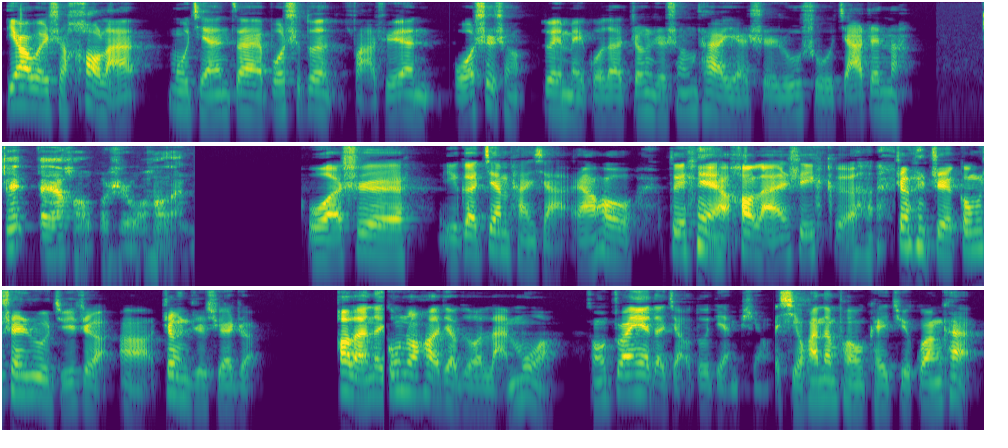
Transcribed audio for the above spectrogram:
第二位是浩然。目前在波士顿法学院博士生，对美国的政治生态也是如数家珍呐。哎，大家好，我是王浩然，我是一个键盘侠，然后对面浩然是一个 政治躬身入局者啊，政治学者。浩然的公众号叫做栏目，从专业的角度点评，喜欢的朋友可以去观看。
